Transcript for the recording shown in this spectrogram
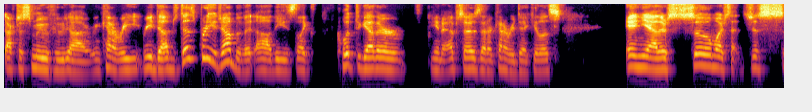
Doctor Smooth, who uh, kind of re redubs, does a pretty good job of it. Uh, these like clipped together, you know, episodes that are kind of ridiculous. And yeah, there's so much that's just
